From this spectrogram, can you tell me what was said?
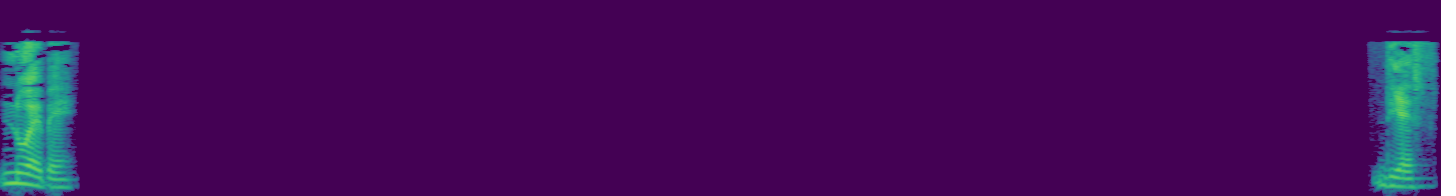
Nueve. Diez.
